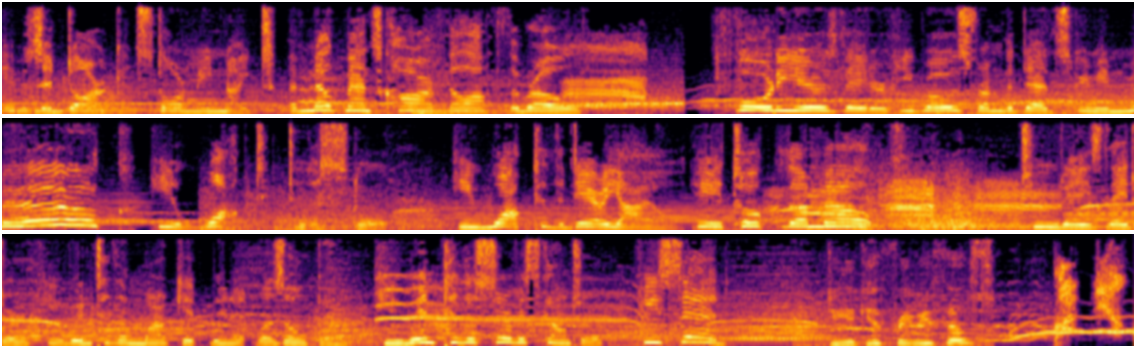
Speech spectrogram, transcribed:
It was a dark and stormy night. A milkman's car fell off the road. Forty years later, he rose from the dead screaming, Milk! He walked to the store. He walked to the dairy aisle. He took the milk. Two days later, he went to the market when it was open. He went to the service counter. He said, Do you give free refills? Whoa,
